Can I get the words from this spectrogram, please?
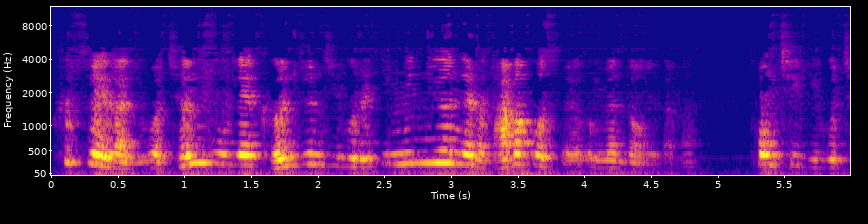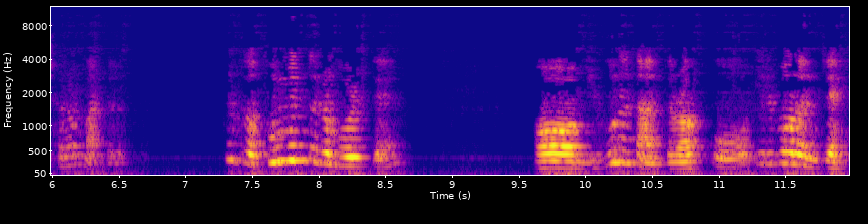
흡수해가지고 해가지고 전국의 건준 지부를 인민위원회로 다 바꿨어요. 읍면동에다가 통치기구처럼 만들었어요. 그러니까 국민들은 볼 때 어, 미군은 안 들어왔고 일본은 이제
